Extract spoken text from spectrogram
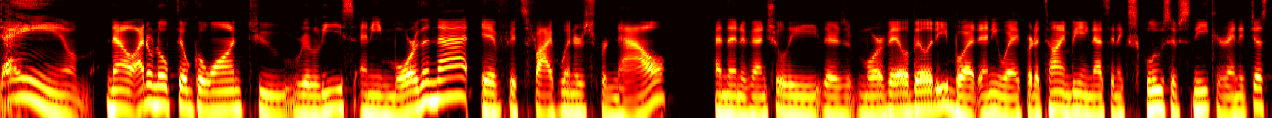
Damn. Now, I don't know if they'll go on to release any more than that, if it's five winners for now, and then eventually there's more availability. But anyway, for the time being, that's an exclusive sneaker, and it just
